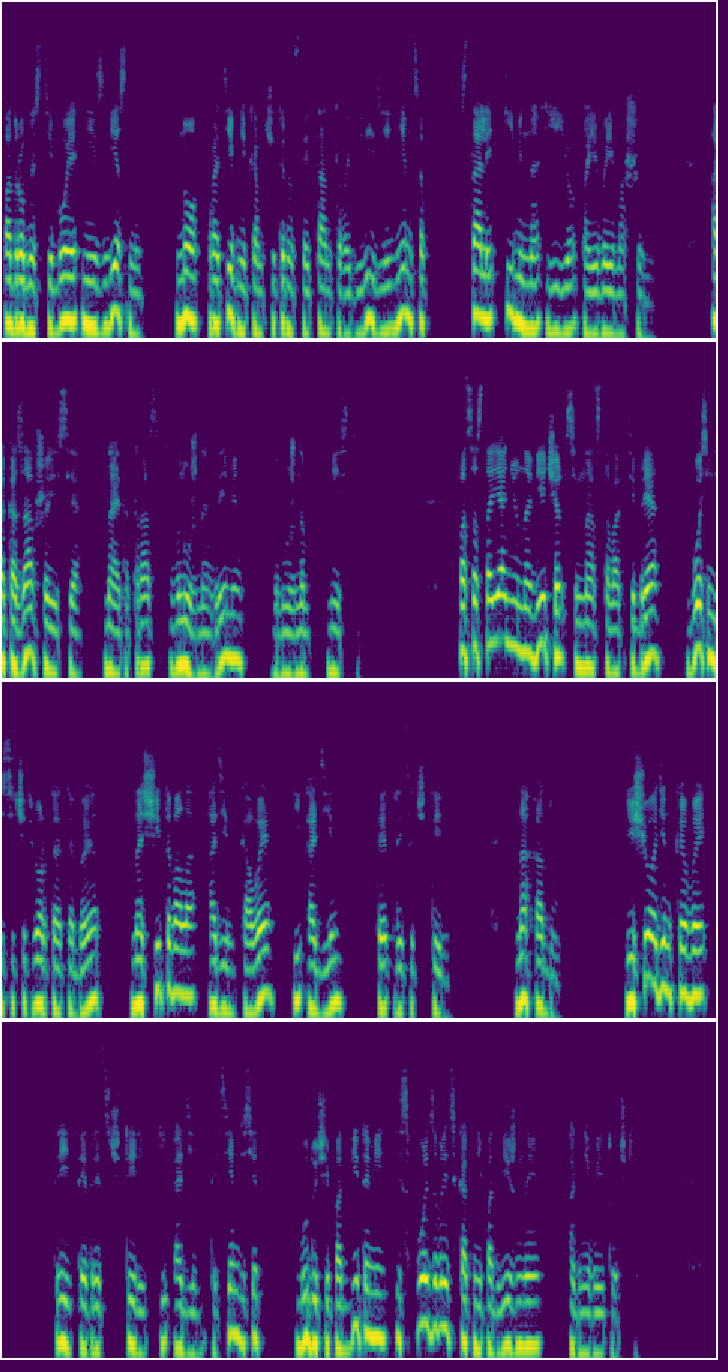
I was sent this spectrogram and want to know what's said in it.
Подробности боя неизвестны, но противником 14-й танковой дивизии немцев стали именно ее боевые машины, оказавшиеся на этот раз в нужное время в нужном месте. По состоянию на вечер 17 октября 84-я ТБР насчитывала 1 КВ и 1 Т-34 на ходу. Еще один КВ, 3 Т-34 и 1 Т-70, будучи подбитыми, использовались как неподвижные огневые точки.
